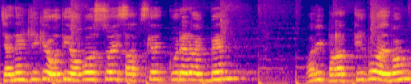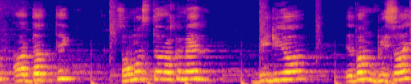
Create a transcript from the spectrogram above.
চ্যানেলটিকে অতি অবশ্যই সাবস্ক্রাইব করে রাখবেন। আমি পার্থিব এবং আধ্যাত্মিক সমস্ত রকমের ভিডিও এবং বিষয়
